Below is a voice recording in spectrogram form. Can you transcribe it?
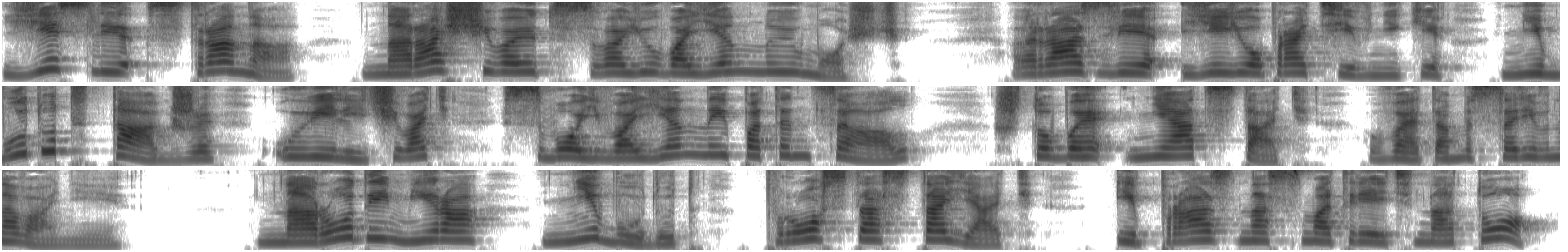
Если страна наращивает свою военную мощь, разве ее противники не будут также увеличивать свой военный потенциал, чтобы не отстать в этом соревновании? Народы мира не будут просто стоять и праздно смотреть на то,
